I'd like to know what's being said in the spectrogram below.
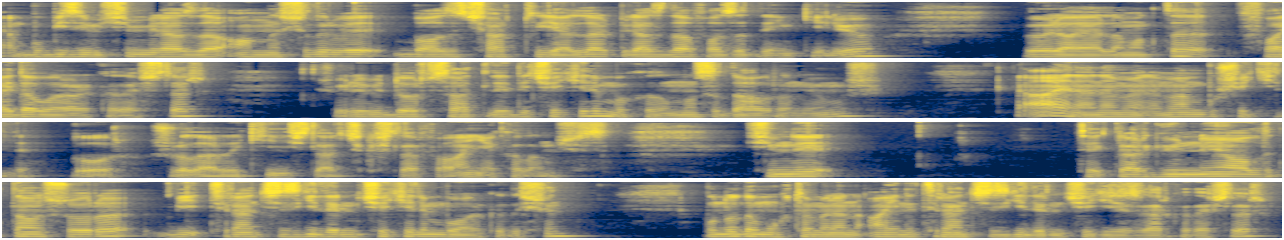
Yani bu bizim için biraz daha anlaşılır ve bazı çarptığı yerler biraz daha fazla denk geliyor. Böyle ayarlamakta fayda var arkadaşlar. Şöyle bir 4 saatliğe de çekelim bakalım nasıl davranıyormuş. Ya aynen hemen hemen bu şekilde. Doğru. Şuralardaki inişler çıkışlar falan yakalamışız. Şimdi Tekrar günlüğü aldıktan sonra bir tren çizgilerini çekelim bu arkadaşın. Bunda da muhtemelen aynı tren çizgilerini çekeceğiz arkadaşlar.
